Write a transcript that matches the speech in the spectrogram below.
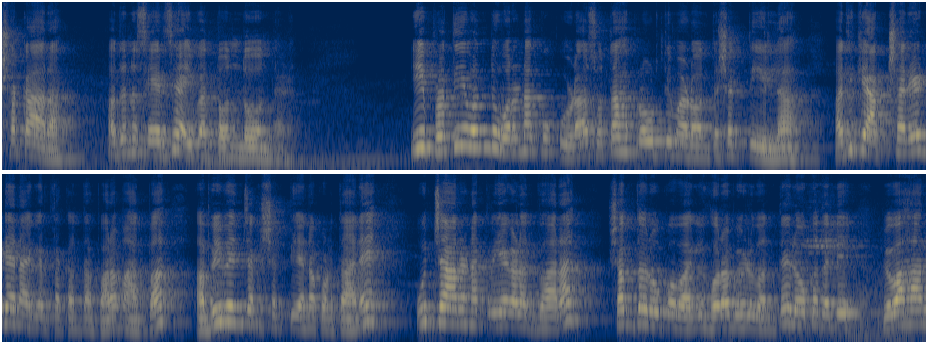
ಕ್ಷಕಾರ, ಅದನ್ನು ಸೇರಿಸಿ ಐವತ್ತೊಂದು ಅಂತ ಹೇಳಿ. ಈ ಪ್ರತಿಯೊಂದು ವರ್ಣಕ್ಕೂ ಕೂಡ ಸ್ವತಃ ಪ್ರವೃತ್ತಿ ಮಾಡುವಂಥ ಶಕ್ತಿ ಇಲ್ಲ. ಅದಕ್ಕೆ ಅಕ್ಷರೇಡ್ಯನಾಗಿರ್ತಕ್ಕಂಥ ಪರಮಾತ್ಮ ಅಭಿವ್ಯಂಜಕ ಶಕ್ತಿಯನ್ನು ಕೊಡ್ತಾನೆ. ಉಚ್ಚಾರಣ ಕ್ರಿಯೆಗಳ ದ್ವಾರ ಶಬ್ದರೂಪವಾಗಿ ಹೊರಬೀಳುವಂತೆ ಲೋಕದಲ್ಲಿ ವ್ಯವಹಾರ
